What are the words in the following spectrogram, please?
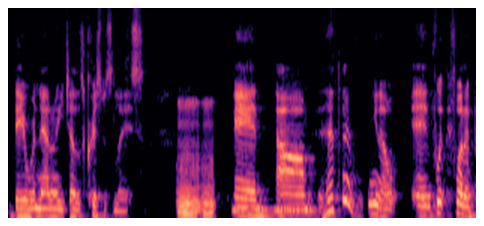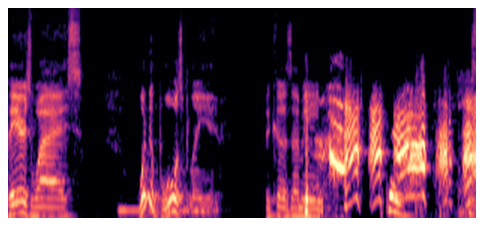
they were not on each other's Christmas list. Mm-hmm. And um, you know, and for, for the Bears wise, what the Bulls playing? Because I mean, this,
